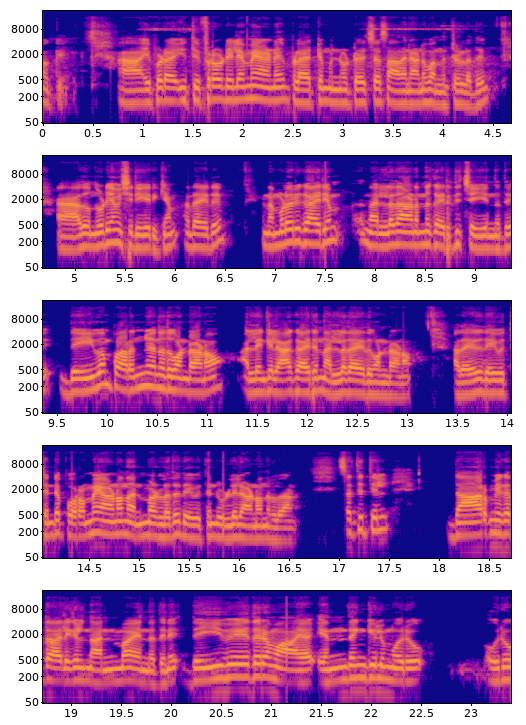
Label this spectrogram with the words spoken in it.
ഓക്കെ. ഇവിടെ ഈ തിഫ്രോ ഡിലമയാണ് പ്ലാറ്റ് മുന്നോട്ട് വെച്ച സാധനമാണ് വന്നിട്ടുള്ളത്. അതൊന്നുകൂടി ഞാൻ വിശദീകരിക്കാം. അതായത് നമ്മളൊരു കാര്യം നല്ലതാണെന്ന് കരുതി ചെയ്യുന്നത് ദൈവം പറഞ്ഞു എന്നതുകൊണ്ടാണോ അല്ലെങ്കിൽ ആ കാര്യം നല്ലതായത് കൊണ്ടാണോ അതായത് ദൈവത്തിന്റെ പുറമേ ആണോ നന്മ ഉള്ളത് ദൈവത്തിന്റെ ഉള്ളിലാണോ എന്നുള്ളതാണ്. സത്യത്തിൽ ധാർമ്മികത അല്ലെങ്കിൽ നന്മ എന്നതിന് ദൈവേതരമായ എന്തെങ്കിലും ഒരു ഒരു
